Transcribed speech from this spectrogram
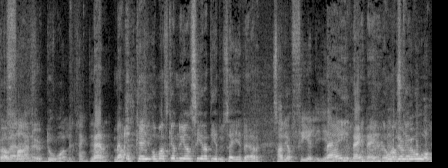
vad det. För nu. dåligt tänkte Men, jag. men okej, om man ska nyansera det du säger där. Så hade jag fel igen. Nej, nej, nej. Om man ska,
